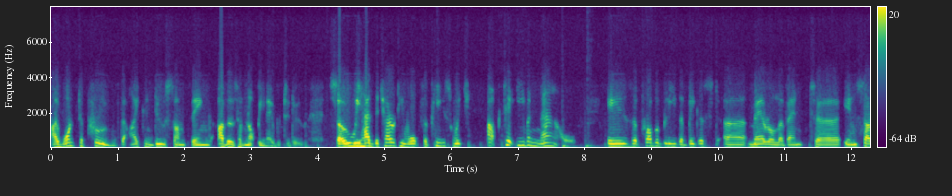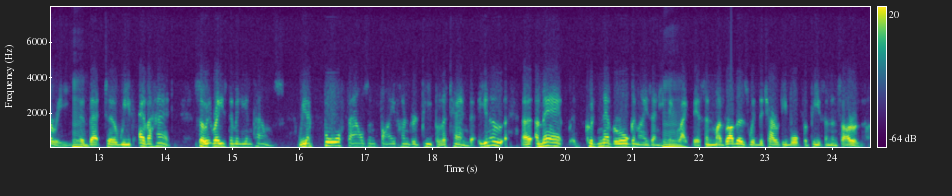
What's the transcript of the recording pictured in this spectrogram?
I want to prove that I can do something others have not been able to do. So we had the charity walk for peace, which up to even now is uh, probably the biggest uh, mayoral event uh, in Surrey uh, that uh, we've ever had. So it raised a million pounds. We had 4,500 people attend. You know, uh, a mayor could never organize anything like this. And my brothers with the charity walk for peace and Ansarullah,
